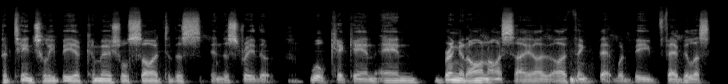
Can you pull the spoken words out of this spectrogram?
potentially be a commercial side to this industry that will kick in and bring it on. I say, I, I think that would be fabulous.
